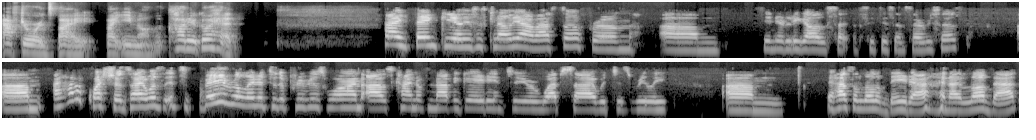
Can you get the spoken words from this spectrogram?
afterwards by, by email. But Claudia, go ahead. Hi, thank you. This is Claudia Abasto from um, Senior Legal C- Citizen Services. Um, I have a question. So I was, it's very related to the previous one. I was kind of navigating to your website, which is really, um, it has a lot of data and I love that.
